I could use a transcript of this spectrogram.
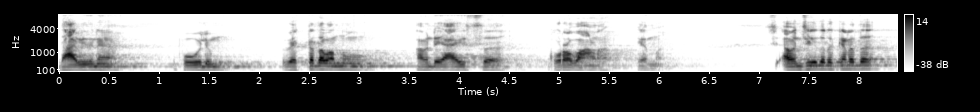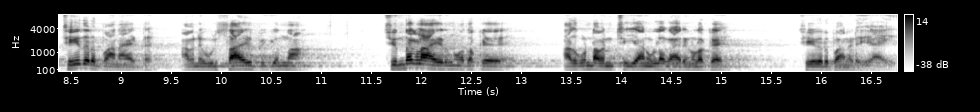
ദാവീദിന് പോലും വ്യക്തത വന്നു അവന്റെ ആയുസ് കുറവാണ് എന്ന്. അവൻ ചെയ്തെടുക്കേണ്ടത് ചെയ്തെടുപ്പാനായിട്ട് അവനെ ഉത്സാഹിപ്പിക്കുന്ന ചിന്തകളായിരുന്നു അതൊക്കെ. അതുകൊണ്ട് അവൻ ചെയ്യാനുള്ള കാര്യങ്ങളൊക്കെ ചെയ്തെടുപ്പാനിടയായി.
